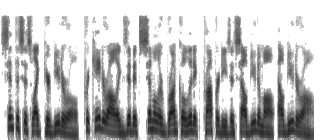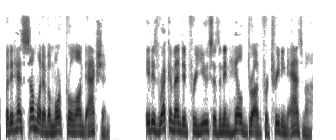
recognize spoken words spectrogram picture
Synthesis like pirbuterol, procaterol exhibits similar broncholytic properties as salbutamol, albuterol, but it has somewhat of a more prolonged action. It is recommended for use as an inhaled drug for treating asthma.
